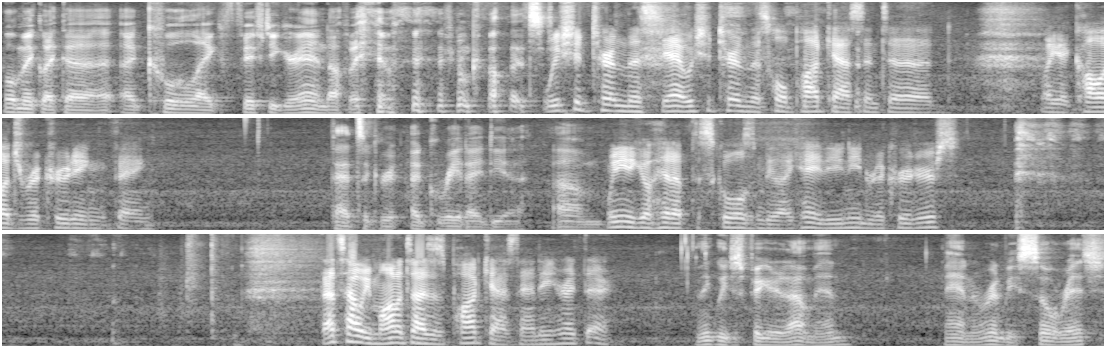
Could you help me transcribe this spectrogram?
We'll make like a, a cool like fifty grand off of him from college. We should turn this yeah, we should turn this whole podcast into like a college recruiting thing. That's a great a great idea. Um, We need to go hit up the schools and be like, "Hey, do you need recruiters?" That's how we monetize this podcast, Andy, right there. I think we just figured it out, man. Man, we're gonna be so rich.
